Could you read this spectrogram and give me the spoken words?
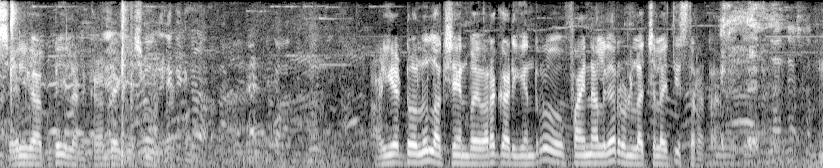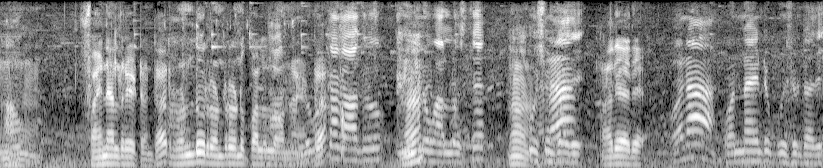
సేల్ కాకుండా ఇలాంటి కాంటాక్ట్ చేసి మాట్లాడుకోండి అయ్యేటోళ్ళు లక్ష ఎనభై వరకు అడిగినారు ఫైనల్గా రెండు లక్షలు అయితే ఇస్తారట. ఫైనల్ రేట్ అంట. రెండు రెండు రెండు పళ్ళలో ఉన్నాయంట. కాదు. ఆ? వాళ్ళు వస్తే ఆ. కూర్చుంటది. అదే అదే. వన్ నైన్టీ కూర్చుంటది.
